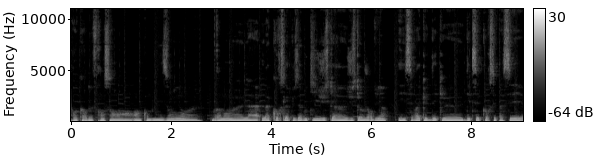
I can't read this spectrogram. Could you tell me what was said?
Record de France en, combinaison. vraiment la, course la plus aboutie jusqu'à aujourd'hui. Hein. Et c'est vrai que dès que dès que cette course est passée,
